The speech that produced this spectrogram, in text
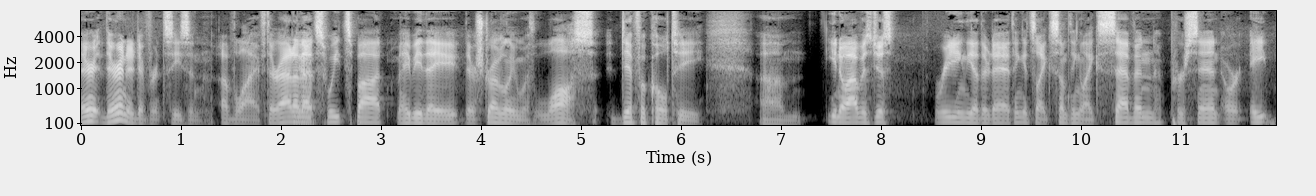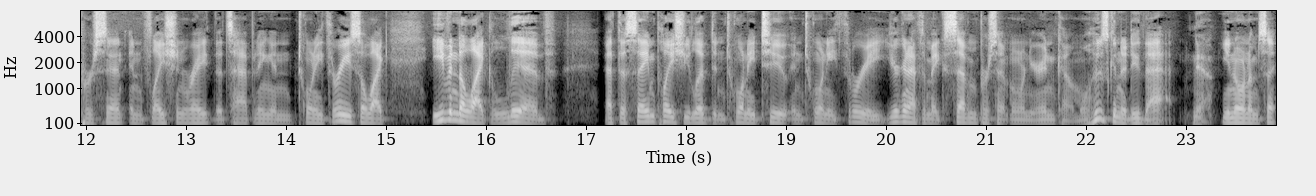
they're they're in a different season of life. They're out of Yeah. that sweet spot. Maybe they they're struggling with loss, difficulty. Um, you know, I was just reading the other day. I think it's like something like seven percent or eight percent inflation rate that's happening in twenty three. So like even to like live at the same place you lived in 22 and 23 you're going to have to make 7% more in your income well who's going to do that Yeah. you know what i'm saying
